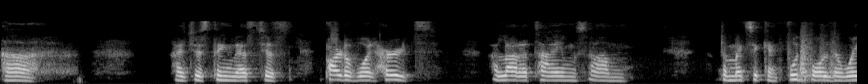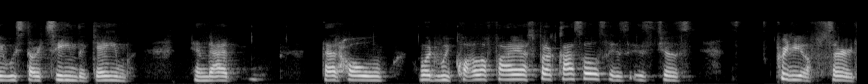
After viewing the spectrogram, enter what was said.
Uh, I just think that's just part of what hurts. A lot of times, um, the Mexican football, the way we start seeing the game, and that that whole what we qualify as fracasos is is just pretty absurd.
